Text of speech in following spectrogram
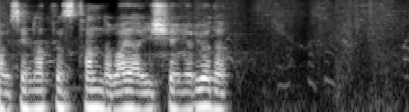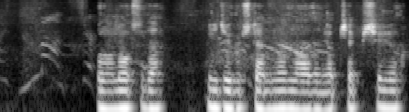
Abi senin attığın stun da bayağı işe yarıyor da bu Lunox'u da iyice güçlendirmem lazım yapacak bir şey yok.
